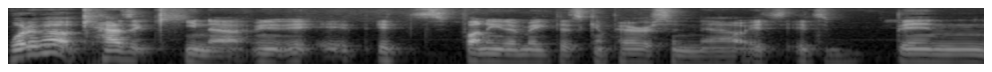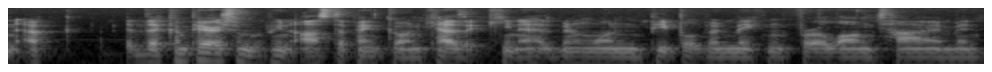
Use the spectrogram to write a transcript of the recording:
What about Kasatkina? I mean, it, it, it's funny to make this comparison now. It's it's been a, the comparison between Ostapenko and Kasatkina has been one people have been making for a long time, and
